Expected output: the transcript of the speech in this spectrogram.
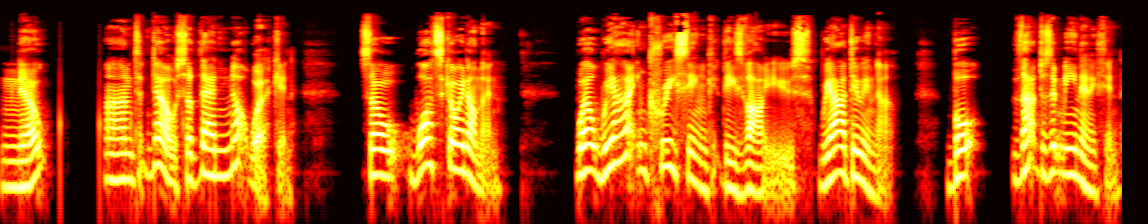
No. And no. So they're not working. So what's going on then? Well, we are increasing these values. We are doing that. But that doesn't mean anything.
